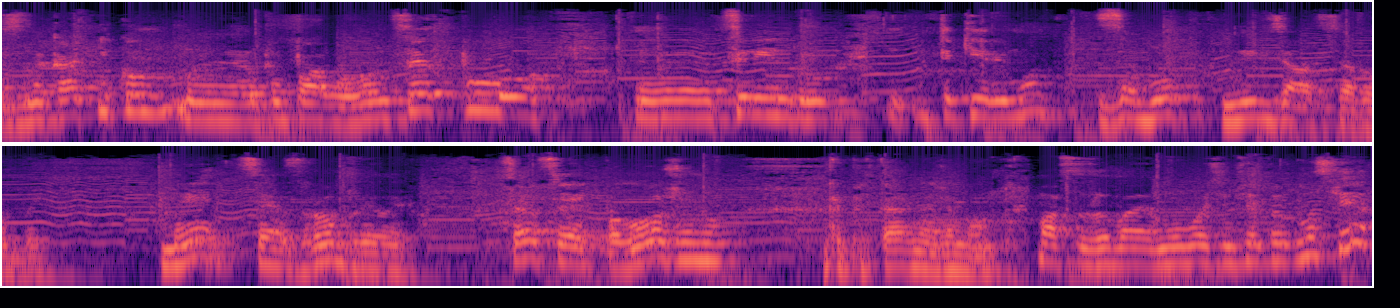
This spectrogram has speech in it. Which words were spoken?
з накатником, попав ланцет по циліндру. Такий ремонт завод не можна це робити. Ми це зробили. Це все як положено. Капітальний ремонт. Масло заливаємо 80 атмосфер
